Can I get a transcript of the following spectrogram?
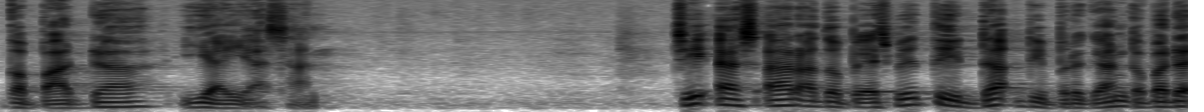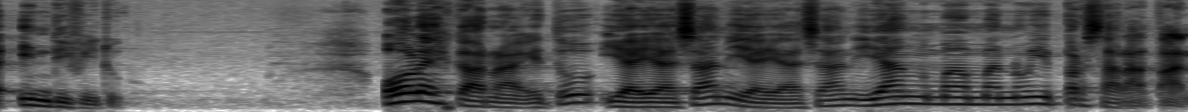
kepada yayasan. CSR atau PSBI tidak diberikan kepada individu. Oleh karena itu, yayasan-yayasan yang memenuhi persyaratan.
